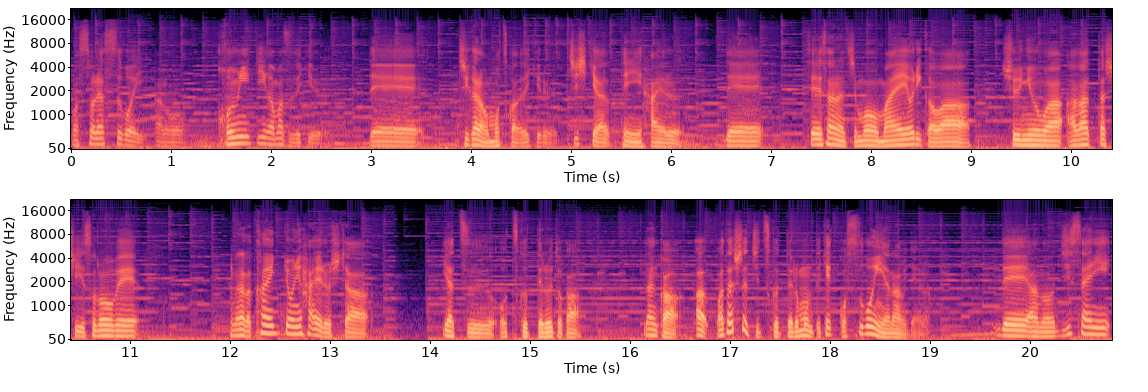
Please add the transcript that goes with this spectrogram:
まあ、それはすごいあのコミュニティがまずできる。で力を持つことができる。知識が手に入る。で生産地も前よりかは収入は上がったしその上なんか環境に配慮したやつを作ってるとかなんかあ私たち作ってるもんって結構すごいんやなみたいな。であの実際に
